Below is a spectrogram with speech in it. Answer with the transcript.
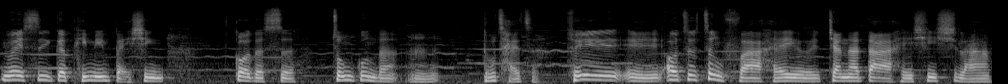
因为是一个平民百姓告的是中共的嗯独裁者，所以呃澳洲政府啊，还有加拿大、还有新西兰、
